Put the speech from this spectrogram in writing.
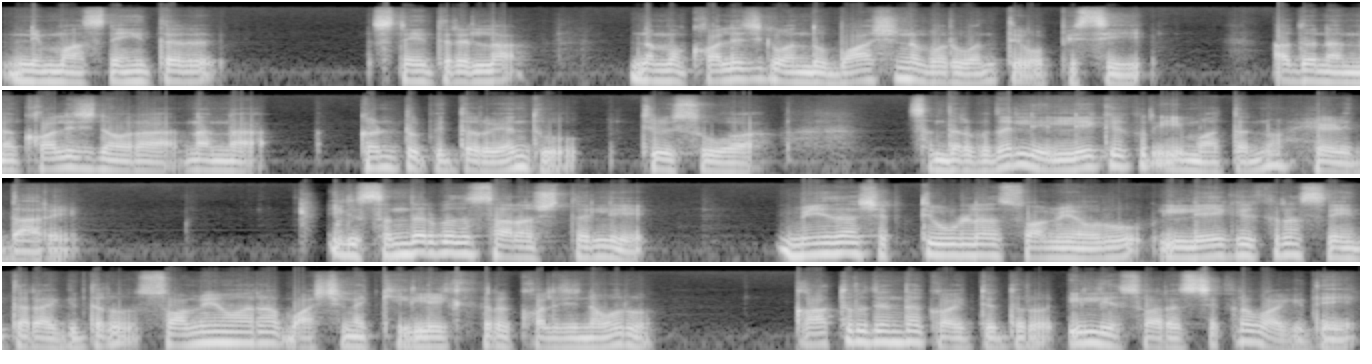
ನಿಮ್ಮ ಸ್ನೇಹಿತರ, ಸ್ನೇಹಿತರೆಲ್ಲ ನಮ್ಮ ಕಾಲೇಜ್ಗೆ ಒಂದು ಭಾಷಣ ಬರುವಂತೆ ಒಪ್ಪಿಸಿ. ಅದು ನನ್ನ ಕಾಲೇಜಿನವರ ನನ್ನ ಕಂಟು ಬಿದ್ದರು ಎಂದು ತಿಳಿಸುವ ಸಂದರ್ಭದಲ್ಲಿ ಲೇಖಕರು ಈ ಮಾತನ್ನು ಹೇಳಿದ್ದಾರೆ. ಈಗ ಸಂದರ್ಭದ ಸಾರಾಂಶದಲ್ಲಿ ಮೇಧಾಶಕ್ತಿಯುಳ್ಳ ಸ್ವಾಮಿಯವರು ಲೇಖಕರ ಸ್ನೇಹಿತರಾಗಿದ್ದರು. ಸ್ವಾಮಿಯವರ ಭಾಷಣಕ್ಕೆ ಲೇಖಕರ ಕಾಲೇಜಿನವರು ಕಾತುರದಿಂದ ಕಾಯುತ್ತಿದ್ದರು. ಇಲ್ಲಿ ಸ್ವಾರಸ್ಯಕರವಾಗಿದೆ.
